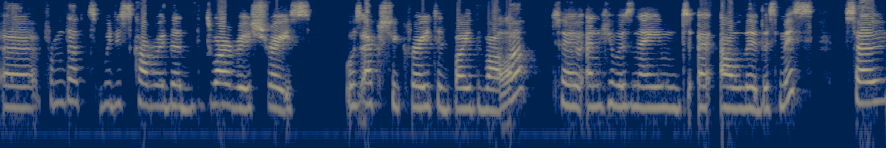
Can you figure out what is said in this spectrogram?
uh, from that we discover that the dwarvish race was actually created by the Vala. So and he was named uh, Aule the Smith. So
